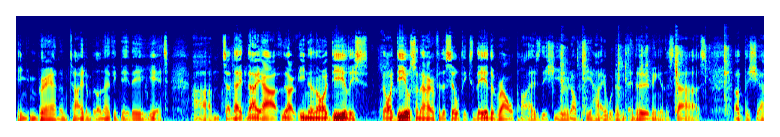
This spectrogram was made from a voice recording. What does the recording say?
in, in Brown and Tatum, but I don't think they're there yet. Um, so they they are you know, in an idealist ideal scenario for the Celtics, they're the role players this year, and obviously Hayward and, and Irving are the stars of the show.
